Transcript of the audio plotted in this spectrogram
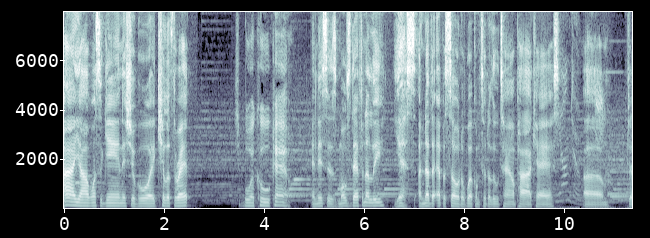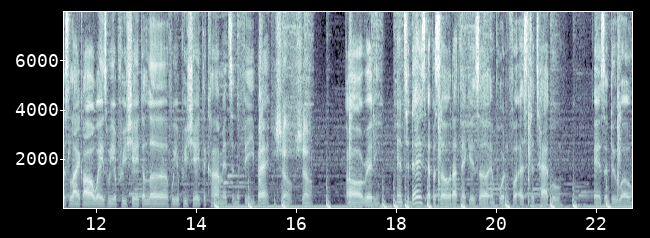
Alright, y'all. Once again, it's your boy Killah Threat, It's your boy Cool Cal. and this is most definitely, yes, another episode of Welcome to the Lou Town Podcast. Um, just like always, we appreciate the love, we appreciate the comments and the feedback For sure, for sure. already. And today's episode, I think, is uh, important for us to tackle as a duo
